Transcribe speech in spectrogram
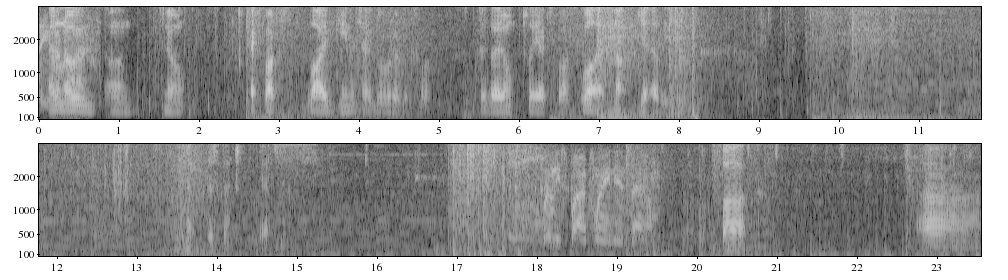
I don't know his um, no, Xbox Live gamer tag or whatever it's called, because I don't play Xbox. Well, not yet at least. Yep, this gun. Yes. Friendly spy plane inbound. Fuck. Ah.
